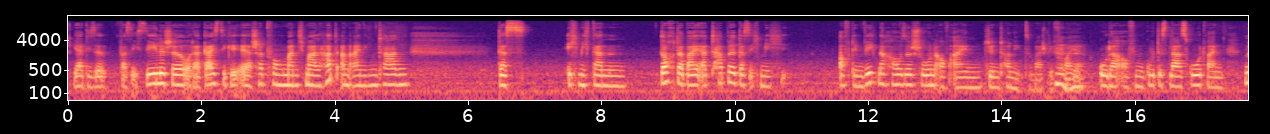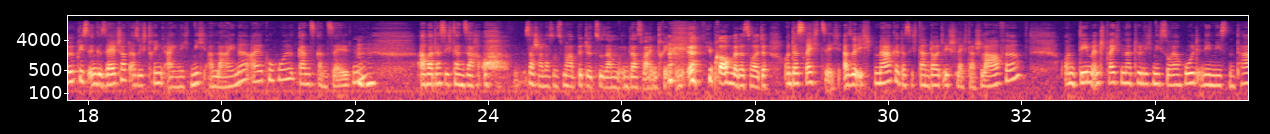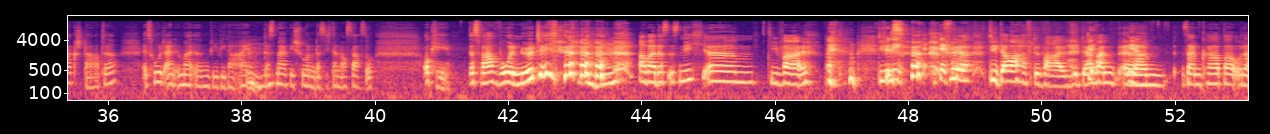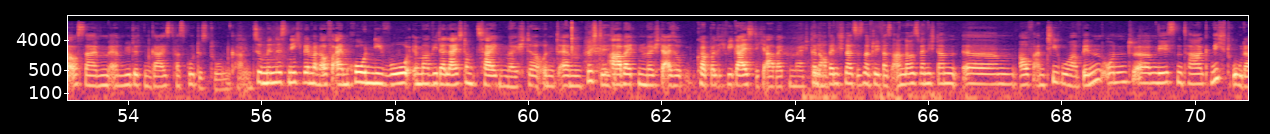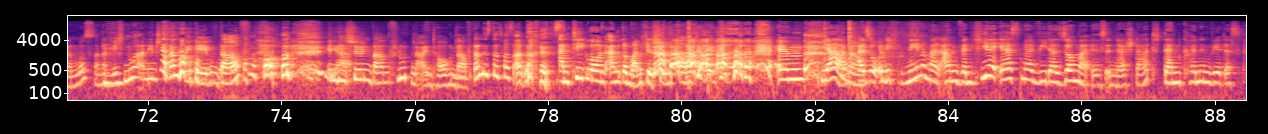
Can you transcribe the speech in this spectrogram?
ja, diese, was ich, seelische oder geistige Erschöpfung manchmal hat an einigen Tagen, dass ich mich dann doch dabei ertappe, dass ich mich auf dem Weg nach Hause schon auf ein Gin Tonic zum Beispiel mhm. freue mhm. oder auf ein gutes Glas Rotwein, möglichst in Gesellschaft. Also ich trinke eigentlich nicht alleine Alkohol, ganz, ganz selten. Mhm. Aber dass ich dann sage, oh, Sascha, lass uns mal bitte zusammen ein Glas Wein trinken. Wie brauchen wir das heute? Und das rächt sich. Also ich merke, dass ich dann deutlich schlechter schlafe und dementsprechend natürlich nicht so erholt in den nächsten Tag starte. Es holt einen immer irgendwie wieder ein. Mhm. Das merke ich schon, dass ich dann auch sage so, okay, das war wohl nötig, mhm. aber das ist nicht ähm, die Wahl. Die für, die, für die dauerhafte Wahl, mit der, der man ähm, seinem Körper oder auch seinem ermüdeten Geist was Gutes tun kann. Zumindest nicht, wenn man auf einem hohen Niveau immer wieder Leistung zeigen möchte und ähm, arbeiten möchte, also körperlich wie geistig arbeiten möchte. Genau, wenn ich, das ist natürlich was anderes, wenn ich dann ähm, auf Antigua bin und am ähm, nächsten Tag nicht rudern muss, sondern mich nur an den Strand begeben darf und in ja. die schönen warmen Fluten eintauchen darf, dann ist das was anderes. Antigua und andere manche schöne Orte. ähm, ja, genau. also und ich nehme mal an, wenn hier erstmal wieder Sommer ist in der Stadt, dann können wir das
